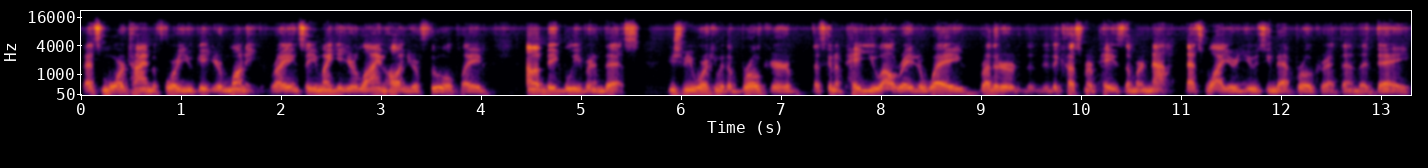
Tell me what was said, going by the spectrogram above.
that's more time before you get your money, right? And so you might get your line haul and your fuel paid. I'm a big believer in this. You should be working with a broker that's going to pay you out right away, whether the, the customer pays them or not. That's why you're using that broker at the end of the day.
